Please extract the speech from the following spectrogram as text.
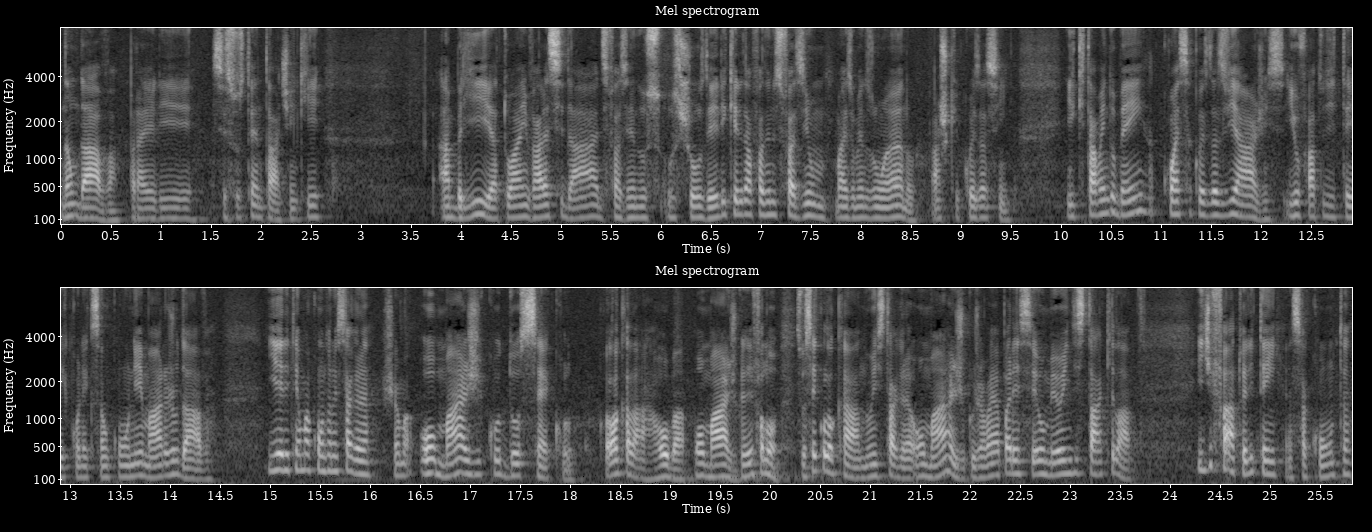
não dava para ele se sustentar, tinha que abrir, atuar em várias cidades, fazendo os, os shows dele, que ele estava fazendo isso fazia um, mais ou menos um ano, acho que coisa assim e que estava indo bem com essa coisa das viagens. E o fato de ter conexão com o Neymar ajudava. E ele tem uma conta no Instagram, chama O Mágico do Século. Coloca lá, arroba O Mágico. Ele falou, se você colocar no Instagram O Mágico, já vai aparecer o meu em destaque lá. E de fato ele tem essa conta,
